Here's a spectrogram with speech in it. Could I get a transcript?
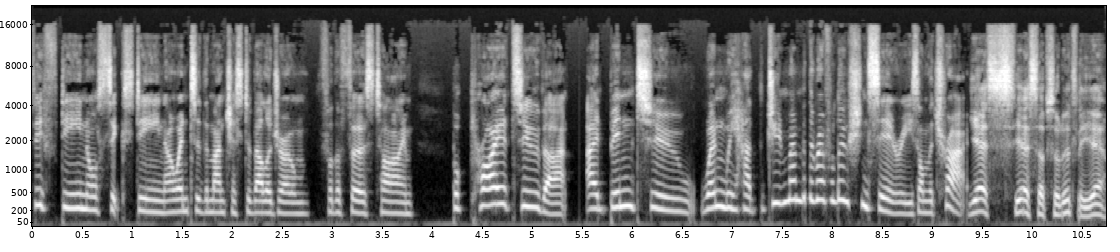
15 or 16. I went to the Manchester Velodrome for the first time. But prior to that, I'd been to when we had. Do you remember the Revolution series on the track? Yes, yes, absolutely, yeah.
